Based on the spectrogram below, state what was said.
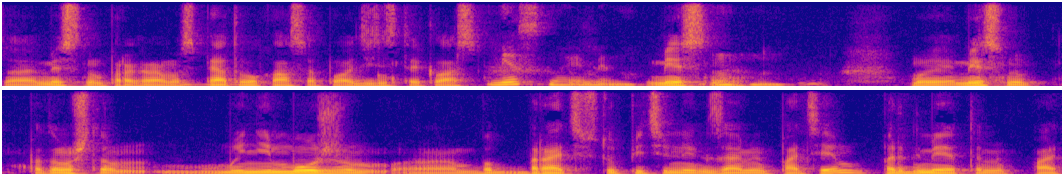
местную программу с 5 класса по 11 класс. Местную именно? Местную. Угу. Мы местную, потому что мы не можем а, брать вступительный экзамен по тем предметам, по,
